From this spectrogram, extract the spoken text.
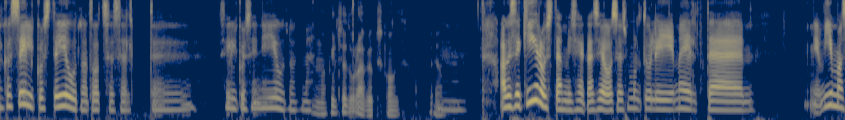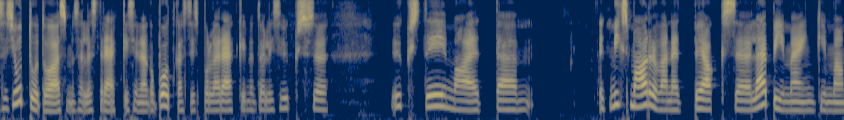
aga selgust ei jõudnud otseselt äh, selguseni ei jõudnud me no küll see tuleb ükskord, jah. Mm. aga see kiirustamisega seoses mul tuli meelde viimases jututoas ma sellest rääkisin aga podcastis pole rääkinud oli see üks üks teema et ähm, et miks ma arvan et peaks äh, läbi mängima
